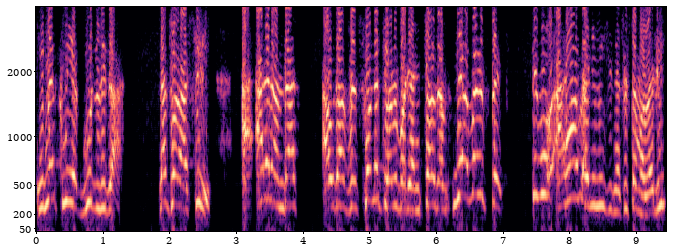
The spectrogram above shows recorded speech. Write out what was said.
it makes me a good leader. That's what I see. I, other than that, I would have responded to everybody and tell them they are very fake. People, I have enemies in the system already.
